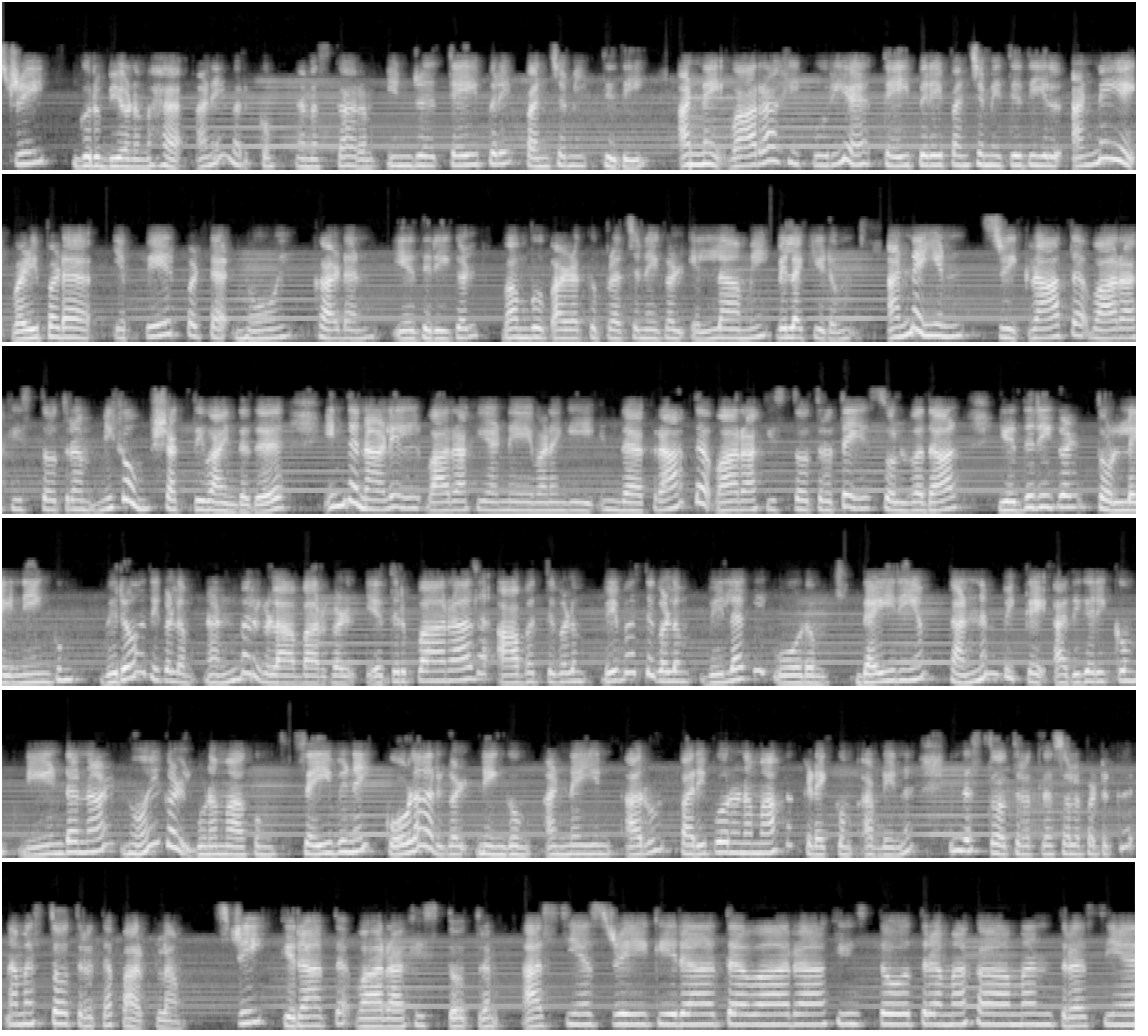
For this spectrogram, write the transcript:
ஸ்ரீ குருபியோ நமக. அனைவருக்கும் நமஸ்காரம். இன்று தேய்பிரை பஞ்சமி திதி. அன்னை வாராகி கூறிய தேய்பிரை பஞ்சமி திதியில் அன்னையை வழிபட எப்பேற்பட்ட நோய் கடன் எதிரிகள் வம்பு வழக்கு பிரச்சனைகள் எல்லாமே விலக்கிடும். அன்னையின் ஸ்ரீ கிராத்த வாராகி ஸ்தோத்திரம் மிகவும் சக்தி வாய்ந்தது. இந்த நாளில் வாராகி அன்னையை வணங்கி இந்த கிராத்த வாராகி ஸ்தோத்திரத்தை சொல்வதால் எதிரிகள் தொல்லை நீங்கும் விரோதிகளும் நண்பர்களாவார்கள். எதிர்பாராத ஆபத்துகளும் விபத்துகளும் விலகி ஓடும். தைரியம் தன்னம்பிக்கை அதிகரிக்கும். நீண்ட நாள் நோய்கள் குணமாகும். செய்வினை கோளாறுகள் நீங்கும். அன்னையின் அருள் பரிபூரணமாக கிடைக்கும் அப்படின்னு இந்த ஸ்தோத்திரத்துல சொல்லப்பட்டிருக்கு நம்ம ஸ்தோத்திரத்தை பார்க்கலாம் ஸ்ரீ கிராத்த வாராகி ஸ்தோத்திரம் அஸ்ய ஸ்ரீ கிராத்த வாராகி ஸ்தோத்திர மகாமந்திரஸ்ய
